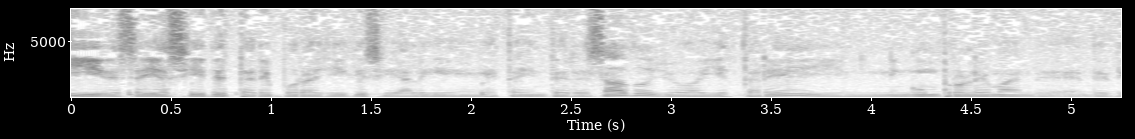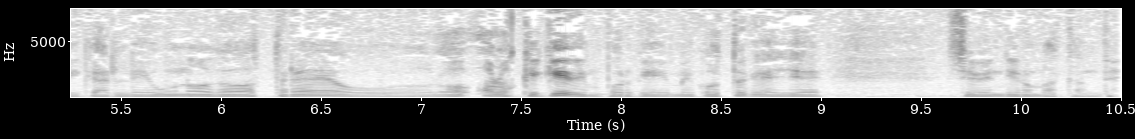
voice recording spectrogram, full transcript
y de 6 a 7 estaré por allí, que si alguien está interesado, yo ahí estaré y ningún problema en, de- en dedicarle uno, dos, tres o, o- o los que queden, porque me consta que ayer se vendieron bastante.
